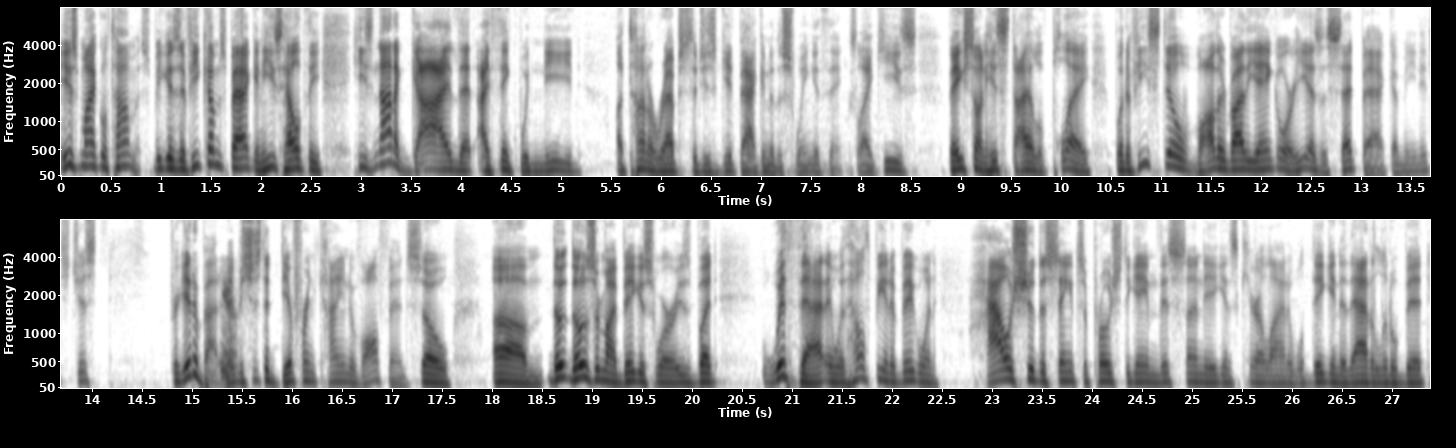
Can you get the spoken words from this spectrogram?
is Michael Thomas. Because if he comes back and he's healthy, he's not a guy that I think would need a ton of reps to just get back into the swing of things. Like he's based on his style of play. But if he's still bothered by the ankle or he has a setback, I mean, it's just forget about it. Yeah. It's just a different kind of offense. So um, th- those are my biggest worries. But with that, and with health being a big one, how should the Saints approach the game this Sunday against Carolina? We'll dig into that a little bit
